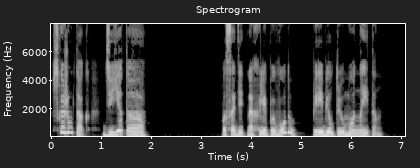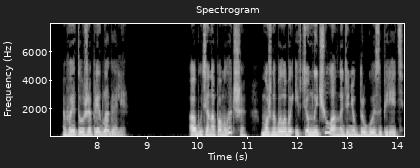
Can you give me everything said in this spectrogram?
Скажем так, диета... Посадить на хлеб и воду? Перебил трюмо Нейтон. Вы это уже предлагали. А будь она помладше, можно было бы и в темный чулан на денек-другой запереть.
